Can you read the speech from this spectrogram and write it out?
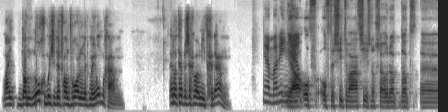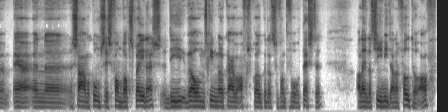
Maar dan nog moet je er verantwoordelijk mee omgaan. En dat hebben ze gewoon niet gedaan. Ja, Marine. Ja, of, of de situatie is nog zo dat, dat uh, er een, uh, een, samenkomst is van wat spelers. die wel misschien met elkaar hebben afgesproken dat ze van tevoren testen. Alleen dat zie je niet aan een foto af.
